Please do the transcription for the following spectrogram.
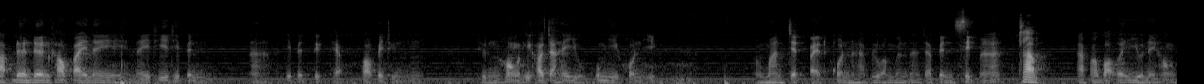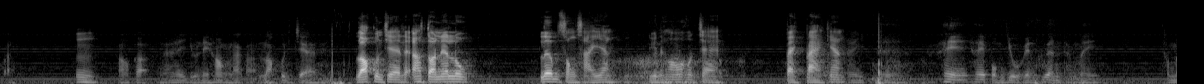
รับเดินเดินเข้าไปในในที่ที่เป็นอ่าที่เป็นตึกแถวพอไปถึงถึงห้องที่เขาจะให้อยู่ก็มีคนอีก ประมาณ7จ็ดแปดคนนะครับรวมกันน่าจะเป็นสิบนะครับ ครับเขาบอกเอออยู่ในห้องก่อนอืมเขาก็ให้อยู่ในห้องแล้วก็ล็อกกุญแจเลยล็อกกุญแจเลยอ้าวตอนนี้ลูกเริ่มสงสัยยัง อยู่ในห้องล็อกกุญแจ แปลกๆยังให้เออให้ให้ผมอยู่เป็นเพื่อนทำไมทำไม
